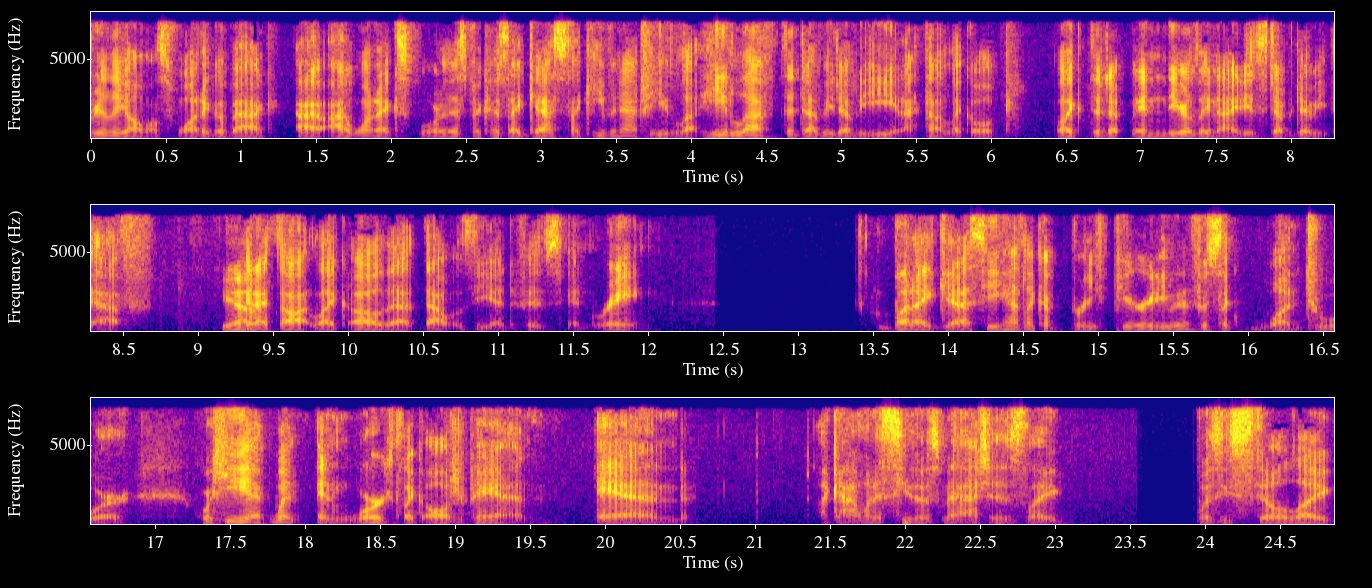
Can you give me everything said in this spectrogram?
really almost want to go back. I, I want to explore this because I guess like even after he left, he left the WWE, and I thought like oh like the in the early '90s WWF. Yeah. And I thought like oh that that was the end of his in ring. But I guess he had like a brief period, even if it's like one tour, where he went and worked like all Japan, and like I want to see those matches. Like, was he still like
